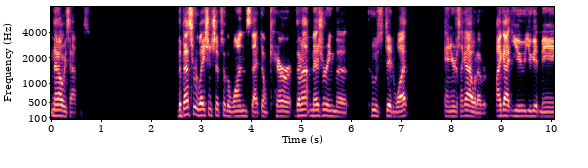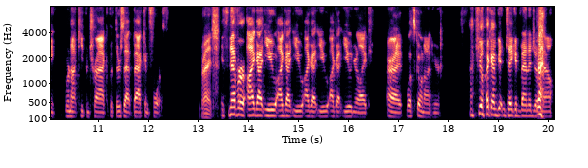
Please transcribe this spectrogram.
And that always happens. The best relationships are the ones that don't care. They're not measuring the who's did what, and you're just like, ah, whatever. I got you, you get me. We're not keeping track, but there's that back and forth Right. it's never I got you, I got you, I got you, I got you, and you're like, all right, what's going on here? I feel like I'm getting taken advantage of now.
